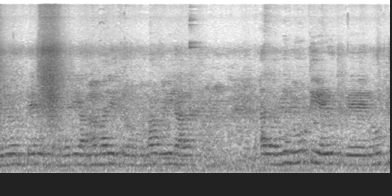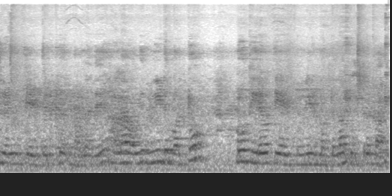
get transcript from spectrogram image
இருபது பேர் இருக்கிற மாதிரி அந்த மாதிரி இருக்கிறவங்க தான் வீடு அலர்ட் அது வந்து நூற்றி எழுபத்தி பேர் நூற்றி எழுபத்தி ஏழு பேருக்கு பண்ணது ஆனால் வந்து வீடு மட்டும் நூற்றி இருபத்தி ஏழு வீடு மட்டும்தான் கொடுத்துருக்காங்க.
